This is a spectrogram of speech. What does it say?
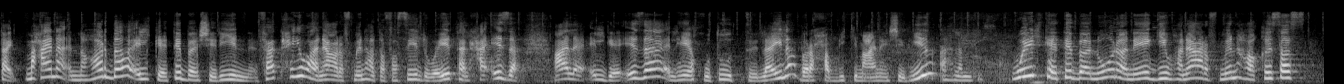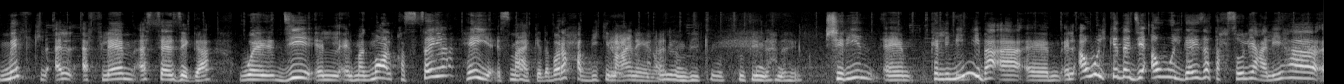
طيب معانا النهارده الكاتبة شيرين فتحي وهنعرف منها تفاصيل روايتها الحائزة على الجائزة اللي هي خطوط ليلى. برحب بيكي معانا يا شيرين. أهلا بيك والكاتبة نورة ناجي وهنعرف منها قصص مثل الأفلام الساذجة ودي المجموعة القصصية هي اسمها كده. برحب بيكي معانا يا نورة. أهلا بيكي مبسوطين إن إحنا هنا. شيرين كلميني بقى آم، الأول كده دي أول جايزة تحصلي عليها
